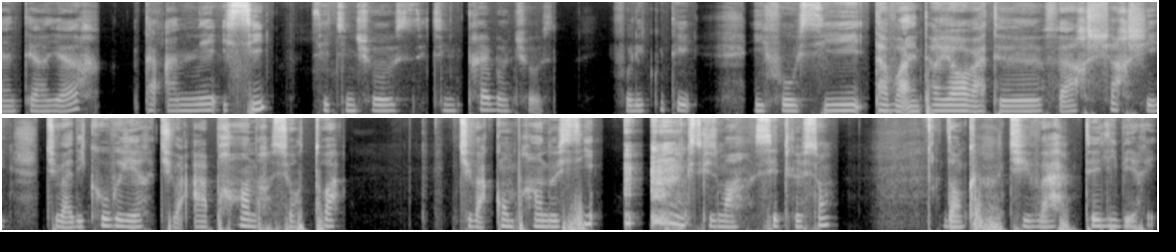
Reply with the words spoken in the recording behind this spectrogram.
intérieure t'a amené ici. C'est une chose, c'est une très bonne chose. Il faut l'écouter. Il faut aussi, ta voix intérieure va te faire chercher. Tu vas découvrir, tu vas apprendre sur toi. Tu vas comprendre aussi, excuse-moi, cette leçon. Donc, tu vas te libérer.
